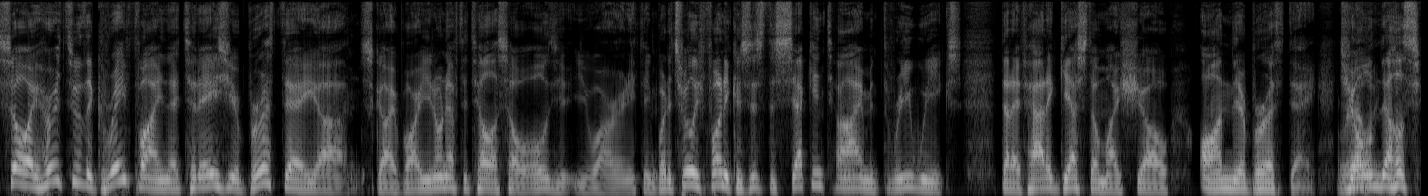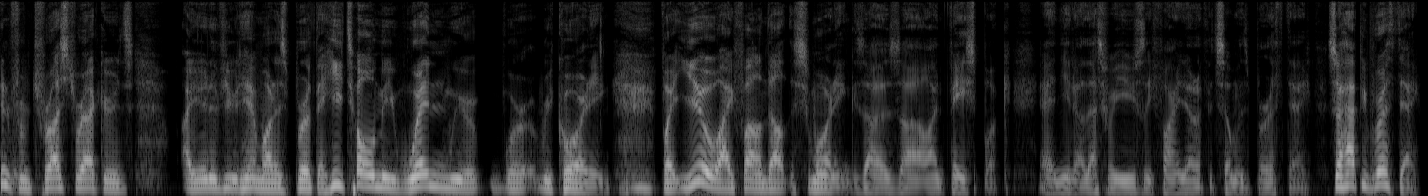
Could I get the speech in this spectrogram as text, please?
So I heard through the grapevine that today's your birthday, uh, Skybar. You don't have to tell us how old you, you are or anything, but it's really funny because this is the second time in three weeks that I've had a guest on my show on their birthday. Joe Really? Nelson from Trust Records. I interviewed him on his birthday. He told me when we were, recording, but you, I found out this morning because I was uh, on Facebook, and you know that's where you usually find out if it's someone's birthday. So happy birthday!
